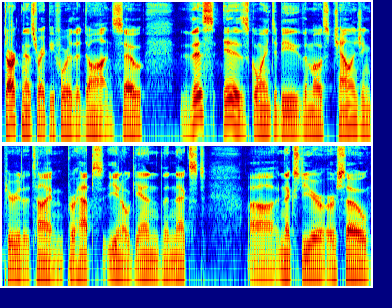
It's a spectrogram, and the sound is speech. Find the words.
darkness right before the dawn. So this is going to be the most challenging period of time. Perhaps you know again the next uh, next year or so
